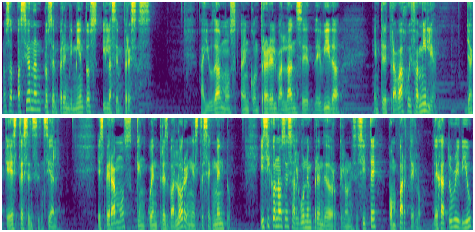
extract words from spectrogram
Nos apasionan los emprendimientos y las empresas. Ayudamos a encontrar el balance de vida entre trabajo y familia, ya que este es esencial. Esperamos que encuentres valor en este segmento. Y si conoces a algún emprendedor que lo necesite, compártelo. Deja tu review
